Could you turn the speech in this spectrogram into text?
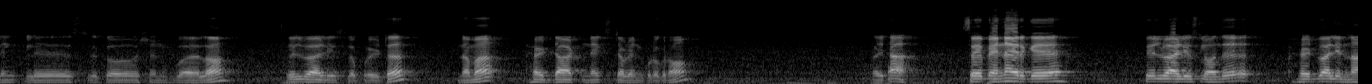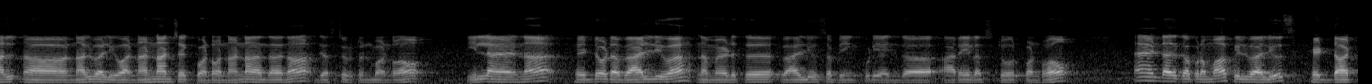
link list recursion பதிலாக ஃபில் வேல்யூஸில் போயிட்டு நம்ம ஹெட் டாட் நெக்ஸ்ட் அப்படின்னு கொடுக்குறோம். ரைட்டா ஸோ இப்போ என்ன இருக்குது ஃபில் வேல்யூஸில் வந்து ஹெட் வேல்யூ நல் நல் வேல்யூவா நன்னான்னு செக் பண்ணுறோம் நன்னா இருந்ததுன்னா ஜஸ்ட் ரிட்டர்ன் பண்ணுறோம் இல்லைன்னா ஹெட்டோட வேல்யூவை நம்ம எடுத்து வேல்யூஸ் அப்படிங்கக்கூடிய இந்த அறையில் ஸ்டோர் பண்ணுறோம் அண்ட் அதுக்கப்புறமா fill values head dot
